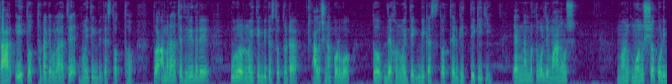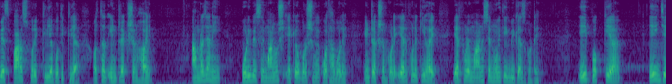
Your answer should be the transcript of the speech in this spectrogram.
তার এই তথ্যটাকে বলা হচ্ছে নৈতিক বিকাশ তথ্য। তো আমরা হচ্ছে ধীরে ধীরে পুরো নৈতিক বিকাশ তথ্যটা আলোচনা করব। তো দেখো নৈতিক বিকাশ তথ্যের ভিত্তি কী কী? এক নম্বর তো বলছে মানুষ মনুষ্য, পরিবেশ, পারস্পরিক ক্রিয়া প্রতিক্রিয়া অর্থাৎ ইন্টারাকশন হয়। আমরা জানি পরিবেশে মানুষ একে অপরের সঙ্গে কথা বলে ইন্টারাকশন করে। এর ফলে কি হয়? এর ফলে মানুষের নৈতিক বিকাশ ঘটে। এই প্রক্রিয়া এই যে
